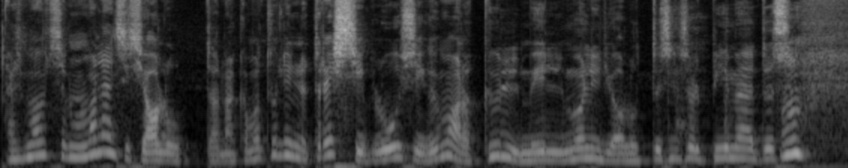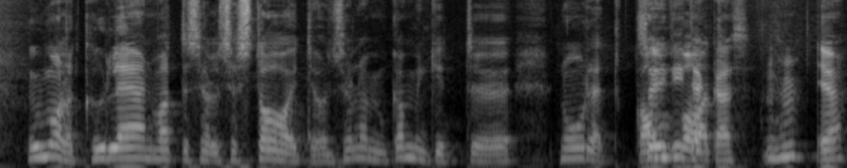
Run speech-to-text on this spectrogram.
ja siis ma mõtlesin, ma lähen siis jalutan, aga ma tulin nüüd dressipluusiga, jumala külm ilm, ma olin, jalutasin seal pimedas mm., jumala kõle on, vaata seal see staadion, seal on ka mingid äh, noored kambad. Mm -hmm, jah,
